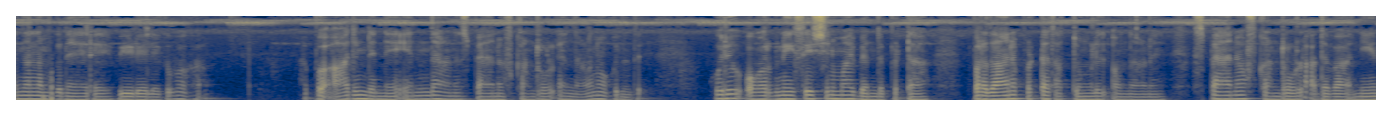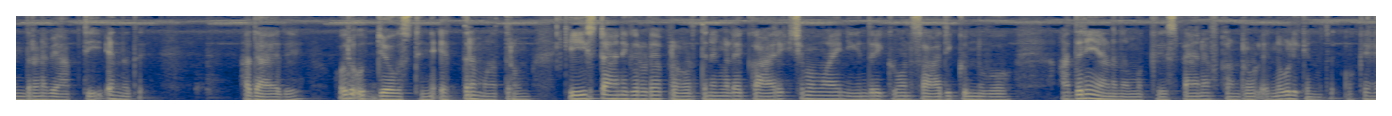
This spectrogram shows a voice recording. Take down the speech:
എന്നാൽ നമുക്ക് നേരെ വീഡിയോയിലേക്ക് പോകാം. അപ്പോൾ ആദ്യം തന്നെ എന്താണ് സ്പാൻ ഓഫ് കൺട്രോൾ എന്നാണ് നോക്കുന്നത്. ഒരു ഓർഗനൈസേഷനുമായി ബന്ധപ്പെട്ട പ്രധാനപ്പെട്ട തത്വങ്ങളിൽ ഒന്നാണ് സ്പാൻ ഓഫ് കൺട്രോൾ അഥവാ നിയന്ത്രണ വ്യാപ്തി എന്നത്. അതായത് ഒരു ഉദ്യോഗസ്ഥന് എത്രമാത്രം കീസ്റ്റാനുകളുടെ പ്രവർത്തനങ്ങളെ കാര്യക്ഷമമായി നിയന്ത്രിക്കുവാൻ സാധിക്കുന്നുവോ അതിനെയാണ് നമുക്ക് സ്പാൻ ഓഫ് കൺട്രോൾ എന്ന് വിളിക്കുന്നത് ഓക്കെ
